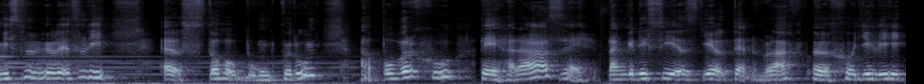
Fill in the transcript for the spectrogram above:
My jsme vylezli z toho bunkru a povrchu té hráze, tam, kdy si jezdil ten vlak, eh, chodili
